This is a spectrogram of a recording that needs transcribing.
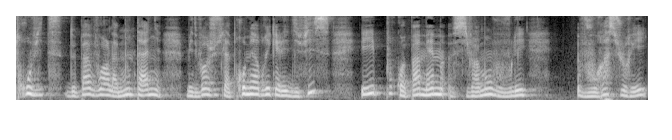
trop vite, de pas voir la montagne, mais de voir juste la première brique à l'édifice, et pourquoi pas même, si vraiment vous voulez vous rassurer,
